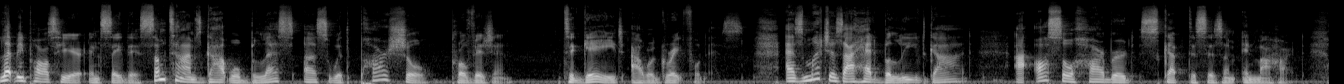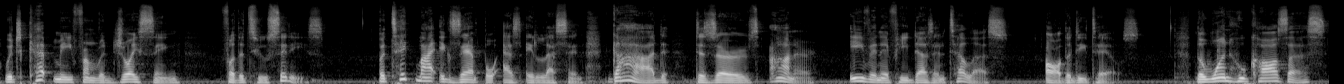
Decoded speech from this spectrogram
Let me pause here and say this. Sometimes God will bless us with partial provision to gauge our gratefulness. As much as I had believed God, I also harbored skepticism in my heart, which kept me from rejoicing for the two cities. But take my example as a lesson. God deserves honor, even if He doesn't tell us all the details. The one who calls us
